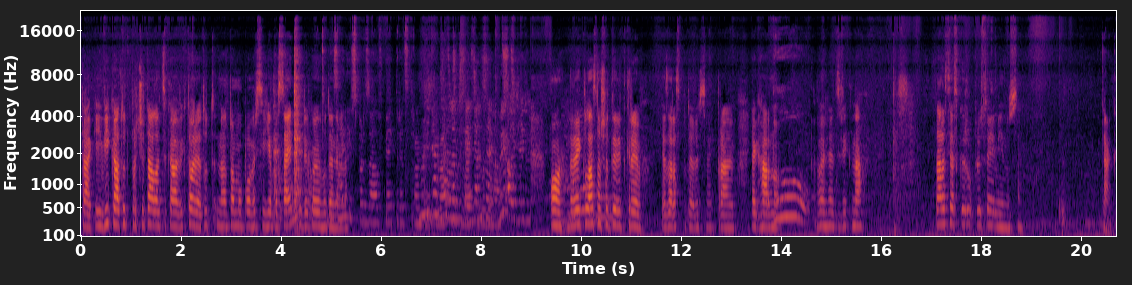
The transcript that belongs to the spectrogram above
Так, і Віка тут прочитала цікаво. Вікторія, тут на тому поверсі є басейн, і до якої години мене? І спортзал в 5.30 ранку відкривається, закривається в 11. О, диви, класно, що ти відкрив. Я зараз подивлюся, як правильно, як гарно вигляд з вікна. Зараз я скажу плюси і мінуси. Так.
